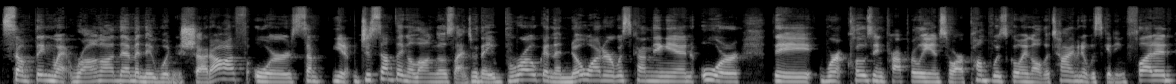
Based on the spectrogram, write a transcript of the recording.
something went wrong on them and they wouldn't shut off, or some, you know, just something along those lines, or they broke and then no water was coming in, or they weren't closing properly. And so our pump was going all the time and it was getting flooded.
